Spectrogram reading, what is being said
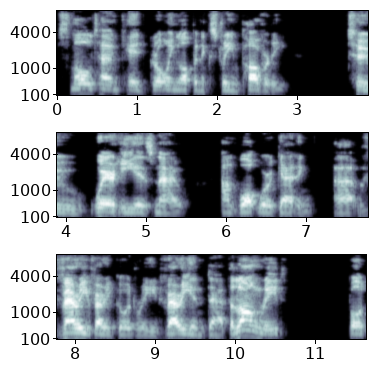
small town kid growing up in extreme poverty to where he is now and what we're getting. Uh, very, very good read, very in depth. A long read, but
